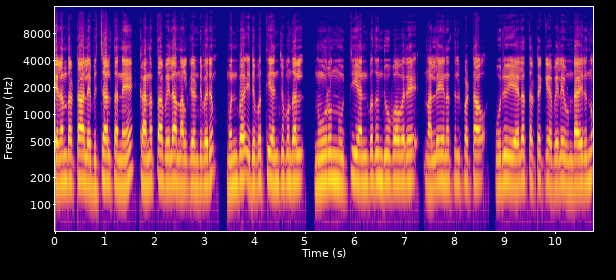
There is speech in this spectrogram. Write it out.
ഏലം തട്ട ലഭിച്ചാൽ തന്നെ കനത്ത വില നൽകേണ്ടി വരും. മുൻപ് ഇരുപത്തിയഞ്ച് മുതൽ നൂറും നൂറ്റി അൻപതും രൂപ വരെ നല്ല ഇനത്തിൽപ്പെട്ട ഒരു ഏലത്തട്ടയ്ക്ക് വിലയുണ്ടായിരുന്നു.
